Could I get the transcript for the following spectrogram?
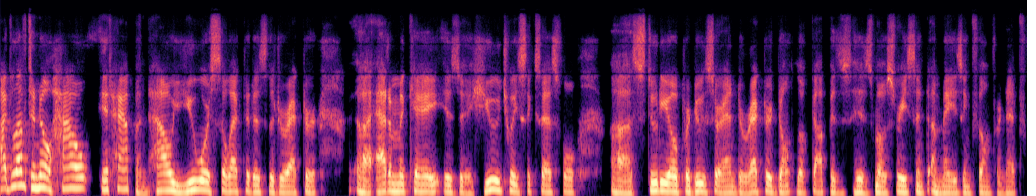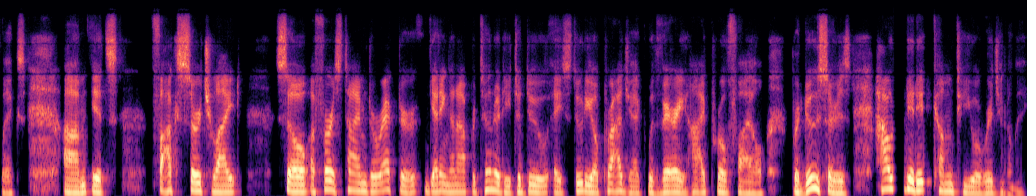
I'd love to know how it happened, how you were selected as the director. Uh, Adam McKay is a hugely successful uh, studio producer and director. Don't Look Up is his most recent amazing film for Netflix. Um, it's Fox Searchlight. So, a first time director getting an opportunity to do a studio project with very high profile producers, how did it come to you originally?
